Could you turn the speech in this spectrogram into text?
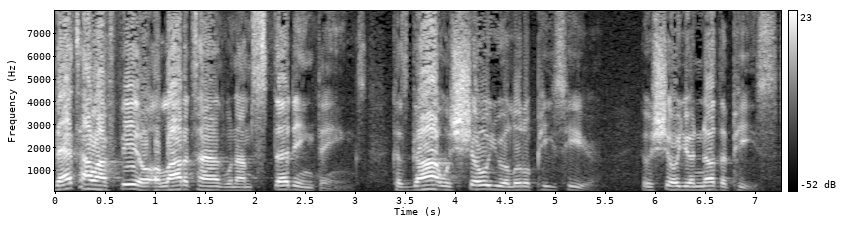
That's how I feel a lot of times when I'm studying things. Because God will show you a little piece here. He'll show you another piece.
